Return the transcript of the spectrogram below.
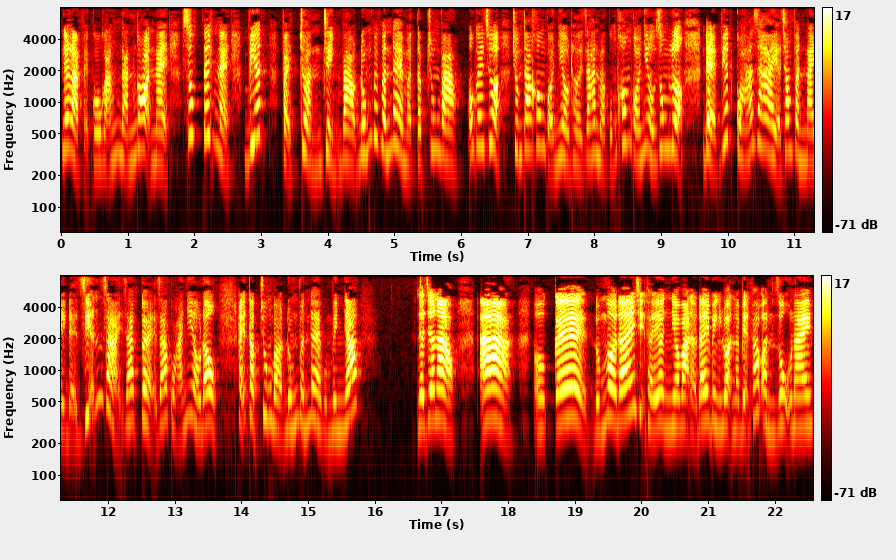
Nên là phải cố gắng ngắn gọn này, xúc tích này, viết, phải chuẩn chỉnh vào đúng cái vấn đề mà tập trung vào. Ok chưa? Chúng ta không có nhiều thời gian và cũng không có nhiều dung lượng để viết quá dài ở trong phần này, để diễn giải ra, kể ra quá nhiều đâu. Hãy tập trung vào đúng vấn đề của mình nhá. Được chưa nào? À, ok, đúng rồi đấy. Chị thấy nhiều bạn ở đây bình luận là biện pháp ẩn dụ này.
